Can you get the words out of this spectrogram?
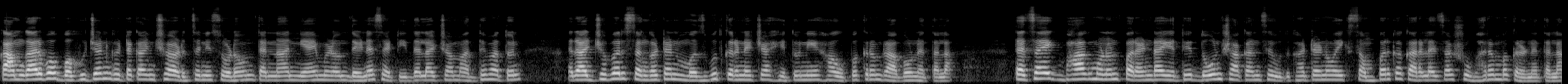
कामगार व बहुजन घटकांच्या अडचणी सोडवून त्यांना न्याय मिळवून देण्यासाठी दलाच्या माध्यमातून राज्यभर संघटन मजबूत करण्याच्या हेतूने हा उपक्रम राबवण्यात आला. त्याचा एक भाग म्हणून परंडा येथे दोन शाखांचे उद्घाटन व एक संपर्क कार्यालयाचा शुभारंभ करण्यात आला.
